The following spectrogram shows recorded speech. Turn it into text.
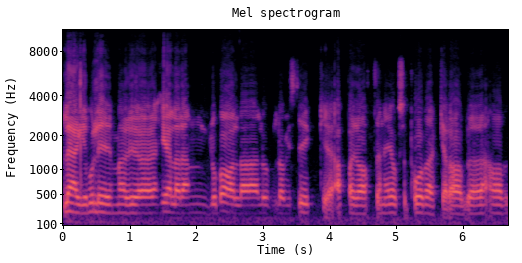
lägre volymer. Eh, hela den globala logistikapparaten är också påverkad av, eh, av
